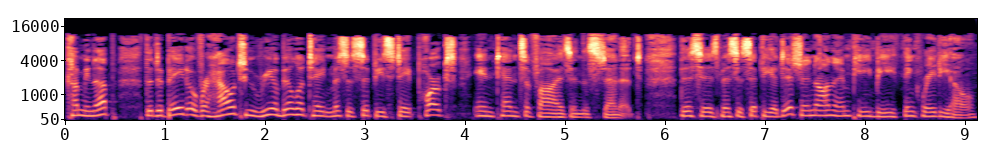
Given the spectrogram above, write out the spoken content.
Coming up, the debate over how to rehabilitate Mississippi state parks intensifies in the Senate. This is Mississippi Edition on MPB Think Radio.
